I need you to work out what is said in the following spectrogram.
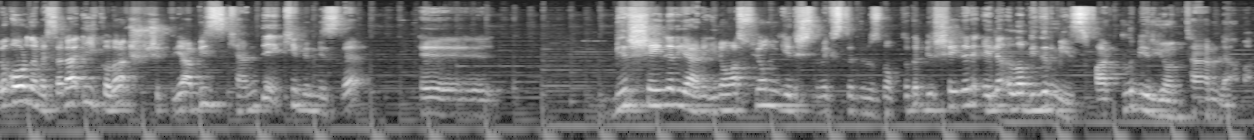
Ve orada mesela ilk olarak şu çıktı. Ya biz kendi ekibimizle e, bir şeyleri yani inovasyon geliştirmek istediğimiz noktada bir şeyleri ele alabilir miyiz? Farklı bir yöntemle ama.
